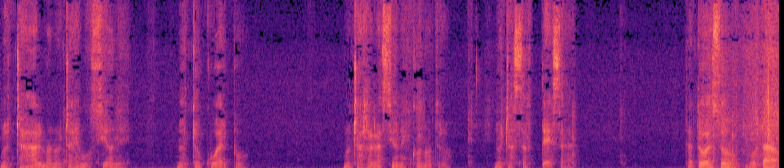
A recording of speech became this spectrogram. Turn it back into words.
nuestra alma, nuestras emociones, nuestro cuerpo, nuestras relaciones con otros, nuestras certezas. Está todo eso botado.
